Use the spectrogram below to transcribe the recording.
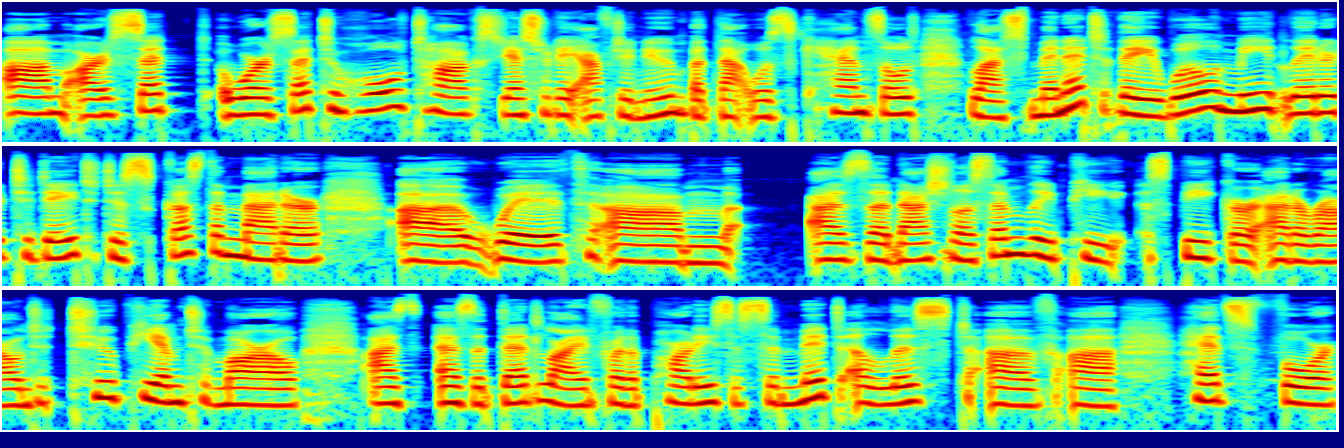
um, are set were set to hold talks yesterday afternoon, but that was canceled last minute. They will meet later today to discuss the matter uh, with um, as the National Assembly P- Speaker at around 2 p.m. tomorrow as, as the deadline for the parties to submit a list of uh, heads for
